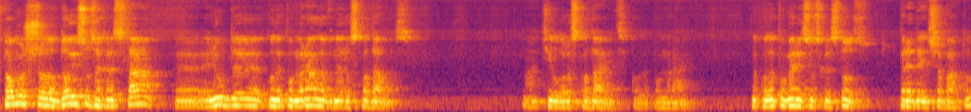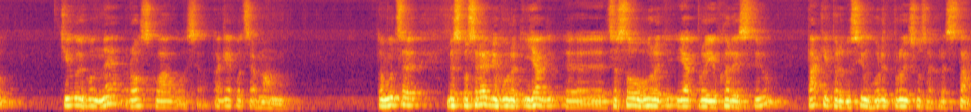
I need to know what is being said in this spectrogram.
В тому, що до Ісуса Христа люди, коли помирали, вони розкладались. Тіло розкладається, коли помирає. Но коли помер Ісус Христос перед день Шабату, тіло його не розклалося, так як оця мама. Тому це безпосередньо говорить, як е, це слово говорить як про Євхаристію, так і передусім говорить про Ісуса Христа.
